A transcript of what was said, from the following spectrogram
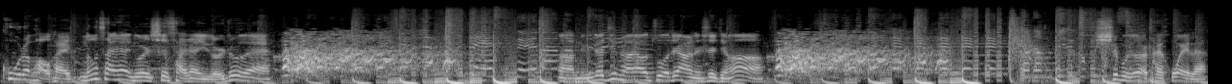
哭着跑开，能拆散一对是拆散一对，对不对？啊，女的经常要做这样的事情啊，是不是有点太坏了？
